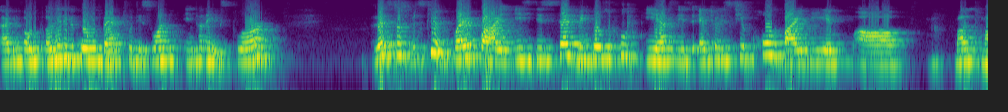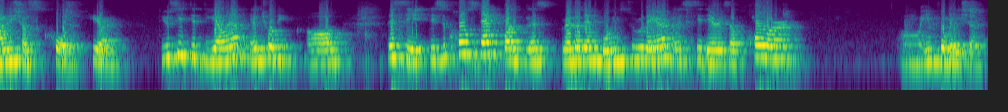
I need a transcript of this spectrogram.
I'm a, a little bit going back to this one, Internet Explorer. Let's just still verify is this set Windows Hook EX is actually still called by the uh, malicious code here. Do you see the DLL actually, uh, let's see, this is call stack, but let's, rather than going through there, let's see there is a caller uh, information.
